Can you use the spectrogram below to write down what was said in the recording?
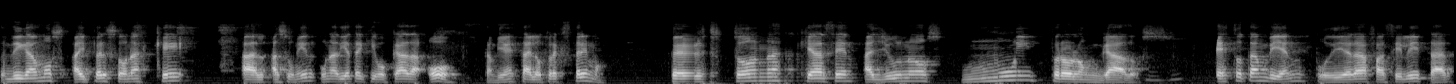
digamos, hay personas que al asumir una dieta equivocada o también está el otro extremo, personas que hacen ayunos muy prolongados. Esto también pudiera facilitar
